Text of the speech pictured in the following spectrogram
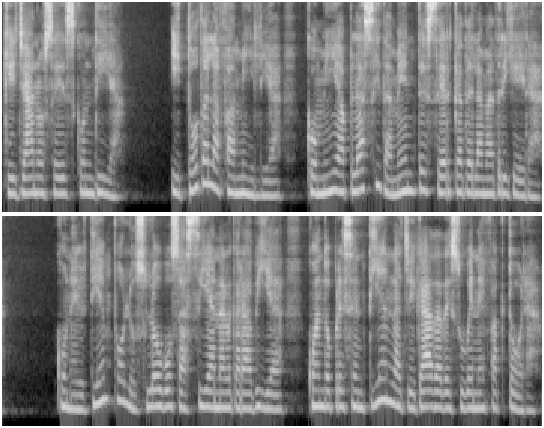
que ya no se escondía, y toda la familia comía plácidamente cerca de la madriguera. Con el tiempo los lobos hacían algarabía cuando presentían la llegada de su benefactora.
